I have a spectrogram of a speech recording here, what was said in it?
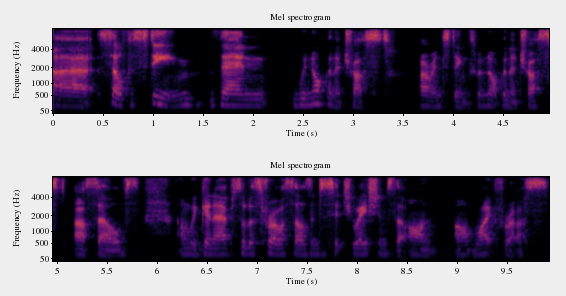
uh, self esteem, then we're not going to trust our instincts. We're not going to trust ourselves, and we're going to sort of throw ourselves into situations that aren't aren't right for us.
